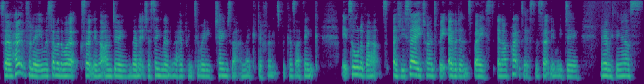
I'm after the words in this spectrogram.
So hopefully, with some of the work certainly that I'm doing with NHS England, we're hoping to really change that and make a difference because I think it's all about, as you say, trying to be evidence based in our practice, and certainly we do in everything else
